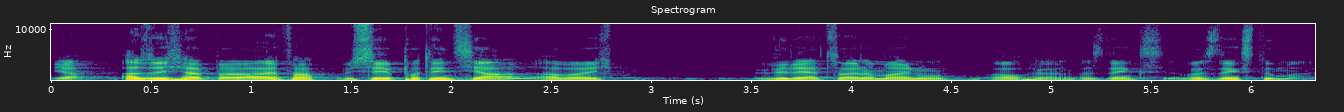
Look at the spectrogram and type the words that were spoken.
Ja, also ich habe äh, einfach, ich sehe Potenzial, aber ich will jetzt eure Meinung auch hören. Was denkst, was denkst du, Mario?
